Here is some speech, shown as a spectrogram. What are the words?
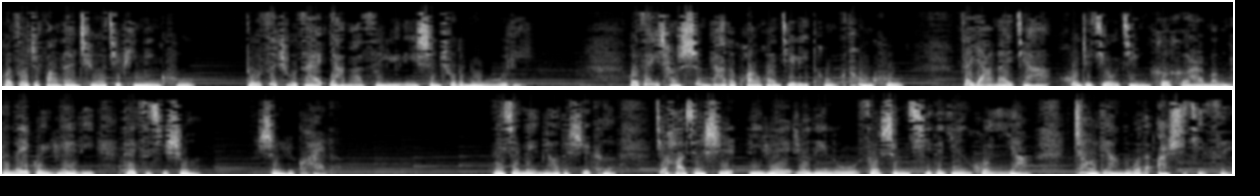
我坐着防弹车去贫民窟，独自住在亚马孙雨林深处的木屋里。我在一场盛大的狂欢节里痛痛哭，在牙买加混着酒精和荷尔蒙的雷鬼乐里，对自己说：“生日快乐。”那些美妙的时刻，就好像是里约热内卢所升起的烟火一样，照亮了我的二十几岁。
